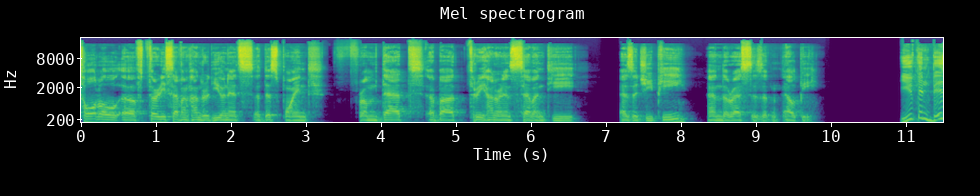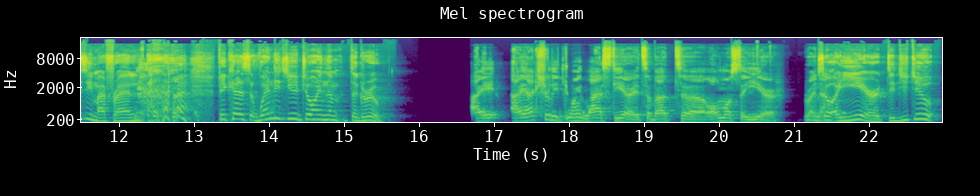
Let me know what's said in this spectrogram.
total of 3,700 units at this point. From that, about 370 as a GP, and the rest is an LP. You've been busy, my friend. because when did you join the, the group? I I actually joined last year. It's about uh, almost a year right now. So a year. Did you do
